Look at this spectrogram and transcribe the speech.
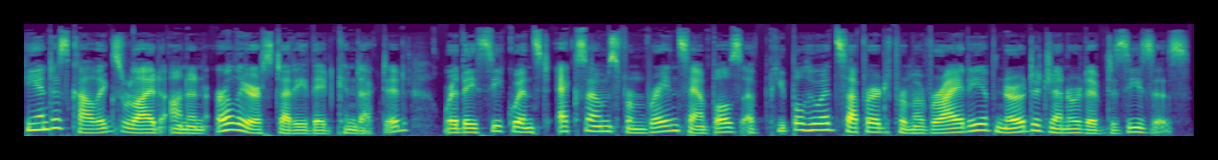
He and his colleagues relied on an earlier study they'd conducted where they sequenced exomes from brain samples of people who had suffered from a variety of neurodegenerative diseases.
